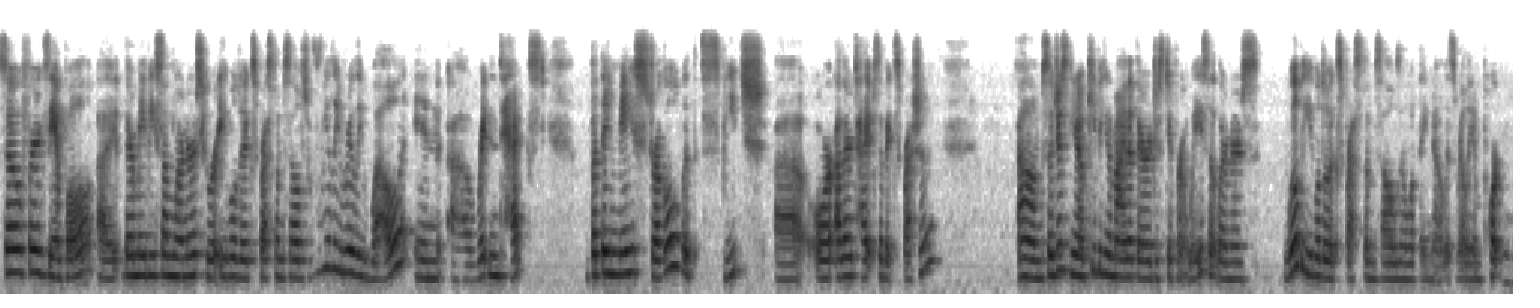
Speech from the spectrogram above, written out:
So for example, uh, there may be some learners who are able to express themselves really, really well in uh, written text, but they may struggle with speech uh, or other types of expression. Um, so just, you know, keeping in mind that there are just different ways that learners will be able to express themselves and what they know is really important.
